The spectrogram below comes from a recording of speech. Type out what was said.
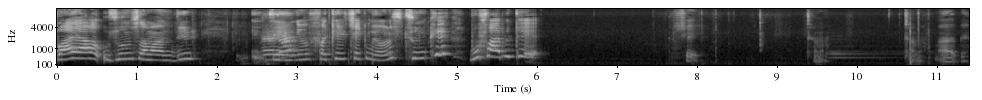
bayağı uzun zamandır zengin fakir çekmiyoruz. Çünkü bu fabrika şey tamam tamam abi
